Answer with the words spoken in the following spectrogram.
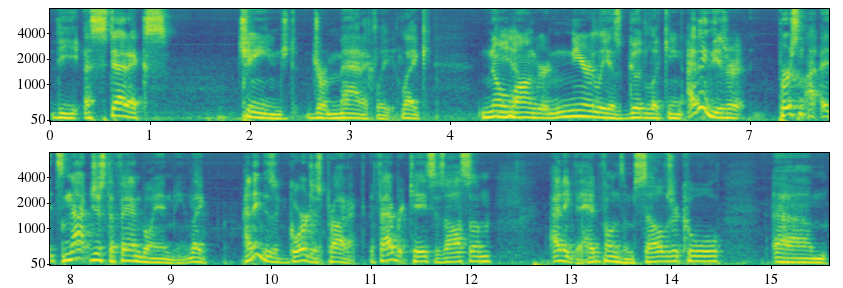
the aesthetics changed dramatically. Like, no Yeah. longer nearly as good looking. I think these are person. It's not just the fanboy in me. Like, I think this is a gorgeous product. The fabric case is awesome. I think the headphones themselves are cool. Um,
